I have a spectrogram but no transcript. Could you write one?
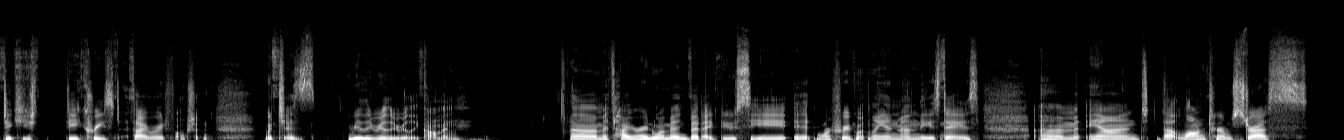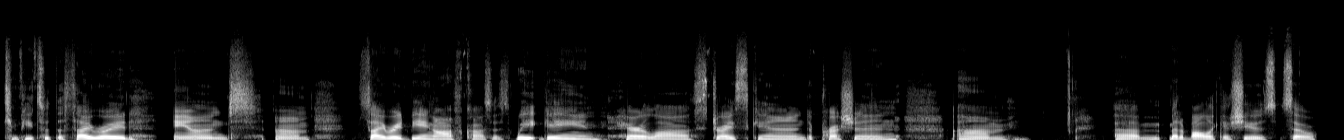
decreased, decreased thyroid function, which is really, really, really common. Um, it's higher in women, but I do see it more frequently in men these days. Um, and that long term stress competes with the thyroid, and um, thyroid being off causes weight gain, hair loss, dry skin, depression. Um, um, metabolic issues. So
